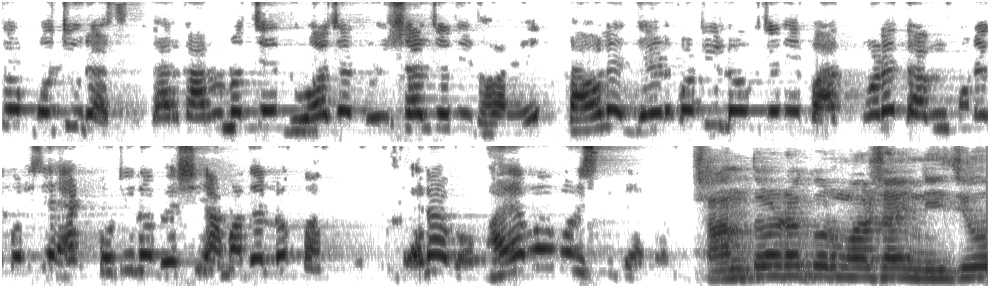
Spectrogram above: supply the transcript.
তো প্রচুর আছে। তার কারণ হচ্ছে দু দুই সাল যদি ধরে, তাহলে দেড় কোটি লোক যদি বাদ পড়ে, তা আমি মনে করি যে এক কোটিরও বেশি আমাদের লোক বাদ এটা ভয়াবহ পরিস্থিতি শান্তনু ঠাকুর মহাশয় নিজেও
